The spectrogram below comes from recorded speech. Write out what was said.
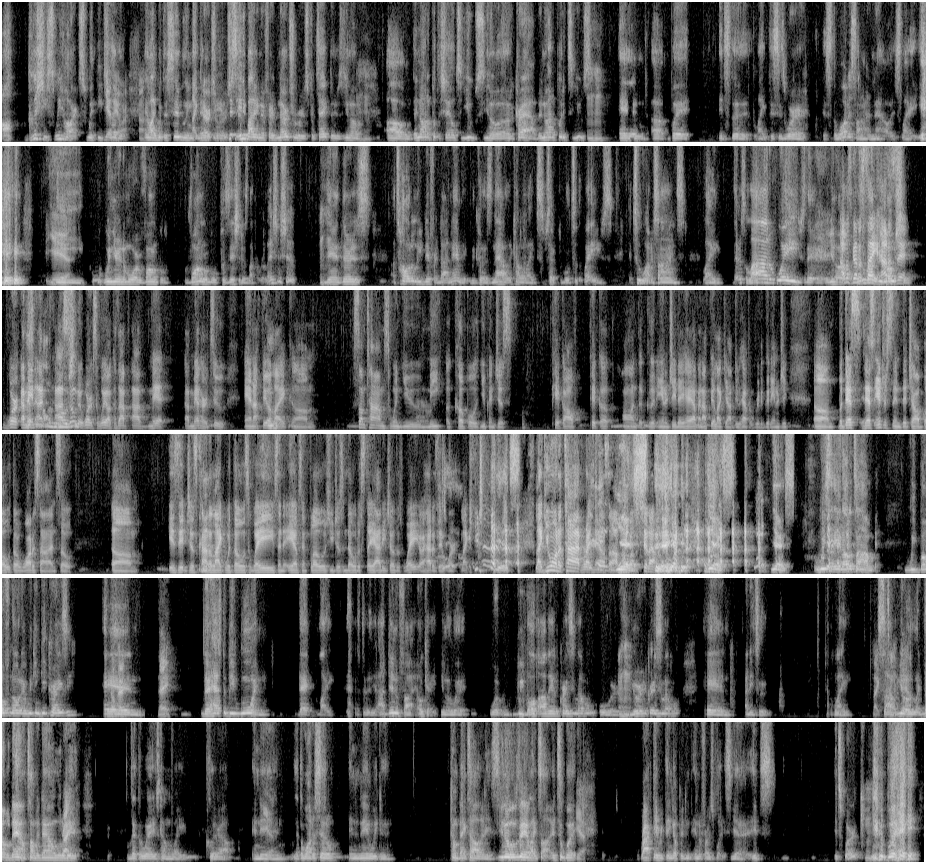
oh gushy sweethearts with each yeah, other uh-huh. and like with their siblings like and everything. Just anybody in their family, nurturers, protectors, you know. Mm-hmm. Um, they know how to put the shell to use, you know, of the crab. They know how to put it to use. Mm-hmm. And uh, but it's the like this is where it's the water sign now. It's like yeah, the, when you're in a more vulnerable vulnerable position as like a relationship, mm-hmm. then there's a totally different dynamic because now they're kind of like susceptible to the waves. And two water signs, like there's a lot of waves there. You know, I was gonna say, how does that work? I mean, I, I, assume it works well because I've I've met I've met her too, and I feel mm-hmm. like um, sometimes when you meet a couple, you can just pick off pick up on the good energy they have, and I feel like y'all do have a really good energy. Um, but that's yeah. that's interesting that y'all both are water signs. So um is it just kind of yeah. like with those waves and the ebbs and flows, you just know to stay out each other's way, or how does it work? Like you just, yes. like you on a tide right now, so I'm yes. gonna chill out. yes. Yes. We say it all the time. We both know that we can get crazy. And okay. hey. There has to be one that like has to identify, okay, you know what, what we both are there at a crazy level, or mm-hmm. you're at a crazy level, and I need to kind of like like solid, you know, like double down, tone it down a little right. bit, let the waves kind of like clear out, and then yeah. let the water settle, and then we can come back to all of this. You know what I'm saying? Like to, to what yeah rocked everything up in, in the first place. Yeah, it's it's work, mm. but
